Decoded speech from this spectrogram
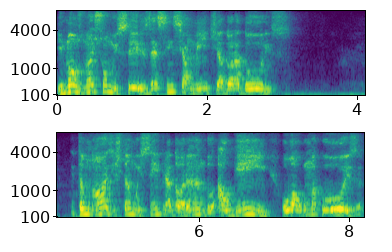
Irmãos, nós somos seres essencialmente adoradores. Então nós estamos sempre adorando alguém ou alguma coisa.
